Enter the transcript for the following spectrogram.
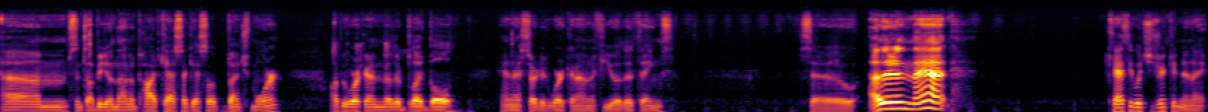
Um, since I'll be doing that on a podcast, I guess a bunch more. I'll be working on another Blood Bowl, and I started working on a few other things. So other than that, Kathy, what you drinking tonight?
